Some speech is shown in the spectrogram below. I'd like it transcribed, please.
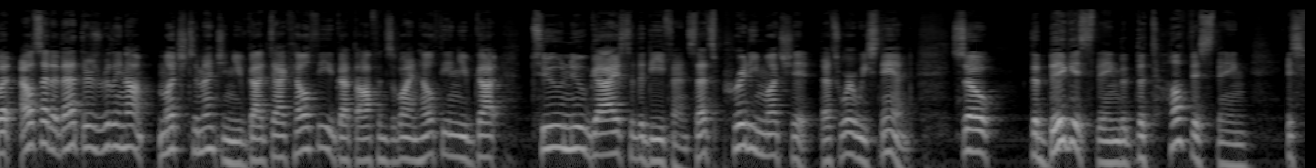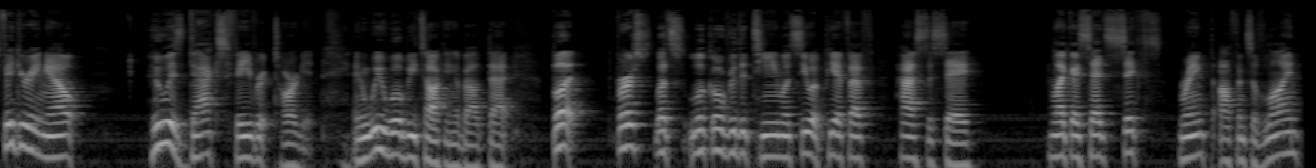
But outside of that, there's really not much to mention. You've got Dak healthy, you've got the offensive line healthy, and you've got two new guys to the defense. That's pretty much it. That's where we stand. So the biggest thing, the, the toughest thing, is figuring out who is Dak's favorite target. And we will be talking about that. But first, let's look over the team. Let's see what PFF has to say. Like I said, sixth ranked offensive line.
